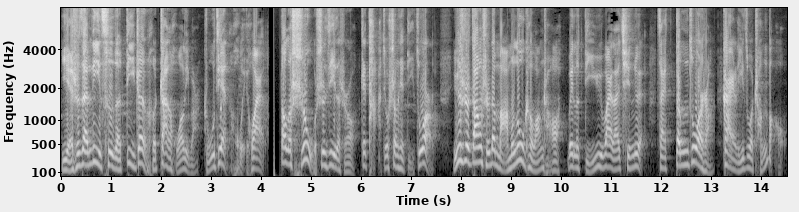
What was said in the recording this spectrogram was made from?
也是在历次的地震和战火里边逐渐毁坏了。到了十五世纪的时候，这塔就剩下底座了。于是，当时的马穆鲁克王朝啊，为了抵御外来侵略，在灯座上盖了一座城堡。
